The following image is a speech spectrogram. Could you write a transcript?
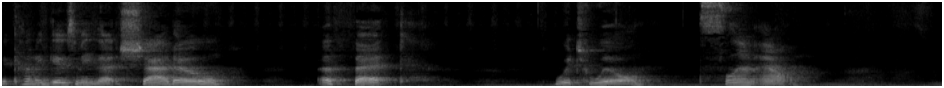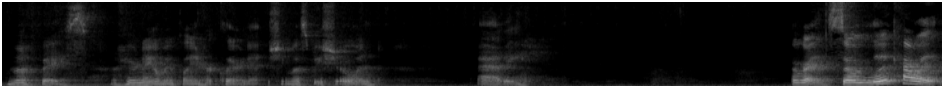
it kind of gives me that shadow effect, which will slim out my face. I hear Naomi playing her clarinet. She must be showing Addie. Okay, so look how it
